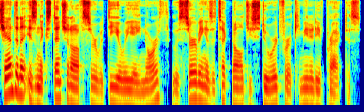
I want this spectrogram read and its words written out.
Chandana is an extension officer with DOEA North who is serving as a technology steward for a community of practice.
